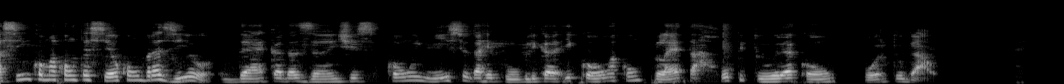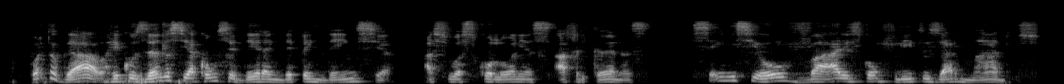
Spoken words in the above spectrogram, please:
assim como aconteceu com o Brasil décadas antes, com o início da República e com a completa ruptura com Portugal. Portugal, recusando-se a conceder a independência às suas colônias africanas, se iniciou vários conflitos armados,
